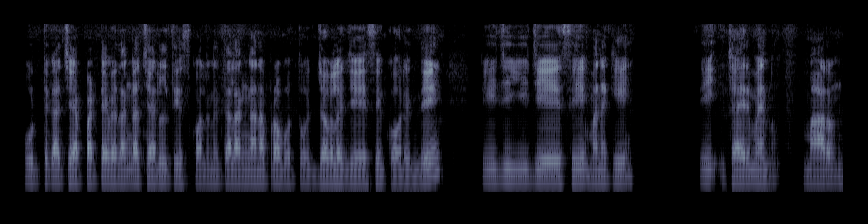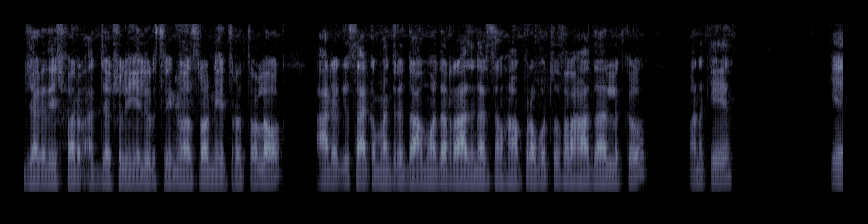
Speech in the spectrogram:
పూర్తిగా చేపట్టే విధంగా చర్యలు తీసుకోవాలని తెలంగాణ ప్రభుత్వ ఉద్యోగుల జేఏసీ కోరింది. టీజీఈజేఏసీ మనకి సి చైర్మన్ మారం జగదీశ్వర్ అధ్యక్షులు ఏలూరు శ్రీనివాసరావు నేతృత్వంలో ఆరోగ్య శాఖ మంత్రి దామోదర్ రాజనరసింహ ప్రభుత్వ సలహాదారులకు మనకి కె.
